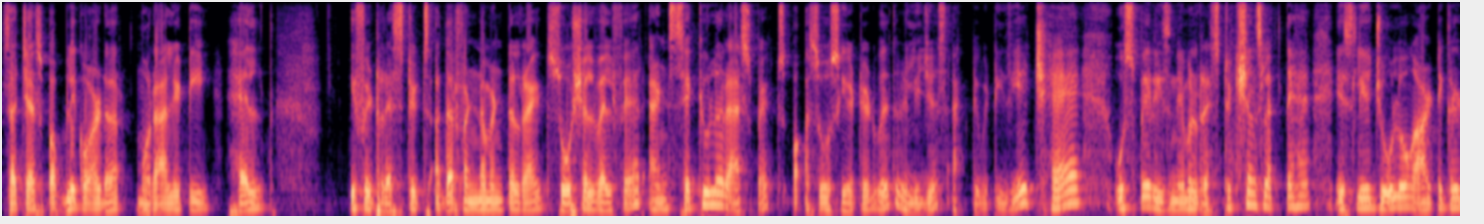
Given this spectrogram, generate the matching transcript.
such as public order morality health if it restricts other fundamental rights, social welfare and secular aspects associated with religious activities. ये छह उस पर रीजनेबल रेस्ट्रिक्शंस लगते हैं इसलिए जो लोग आर्टिकल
